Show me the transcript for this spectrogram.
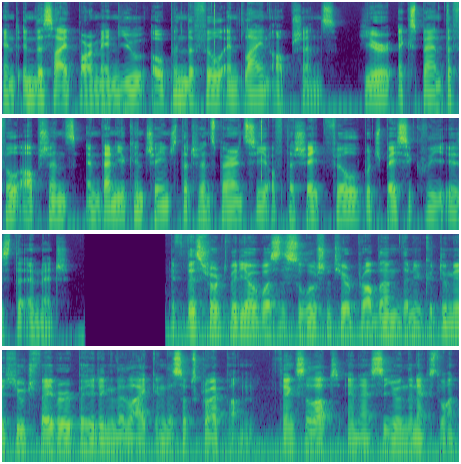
and in the sidebar menu open the fill and line options. Here expand the fill options and then you can change the transparency of the shape fill which basically is the image. If this short video was the solution to your problem then you could do me a huge favor by hitting the like and the subscribe button. Thanks a lot and I see you in the next one.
